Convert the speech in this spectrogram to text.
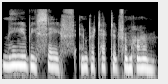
May you be safe and protected from harm.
